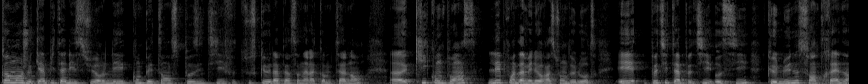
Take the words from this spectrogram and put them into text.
comment je capitalise sur les compétences positives, tout ce que la personne a comme talent, euh, qui compense les points d'amélioration de l'autre. Et petit à petit aussi, que l'une s'entraide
